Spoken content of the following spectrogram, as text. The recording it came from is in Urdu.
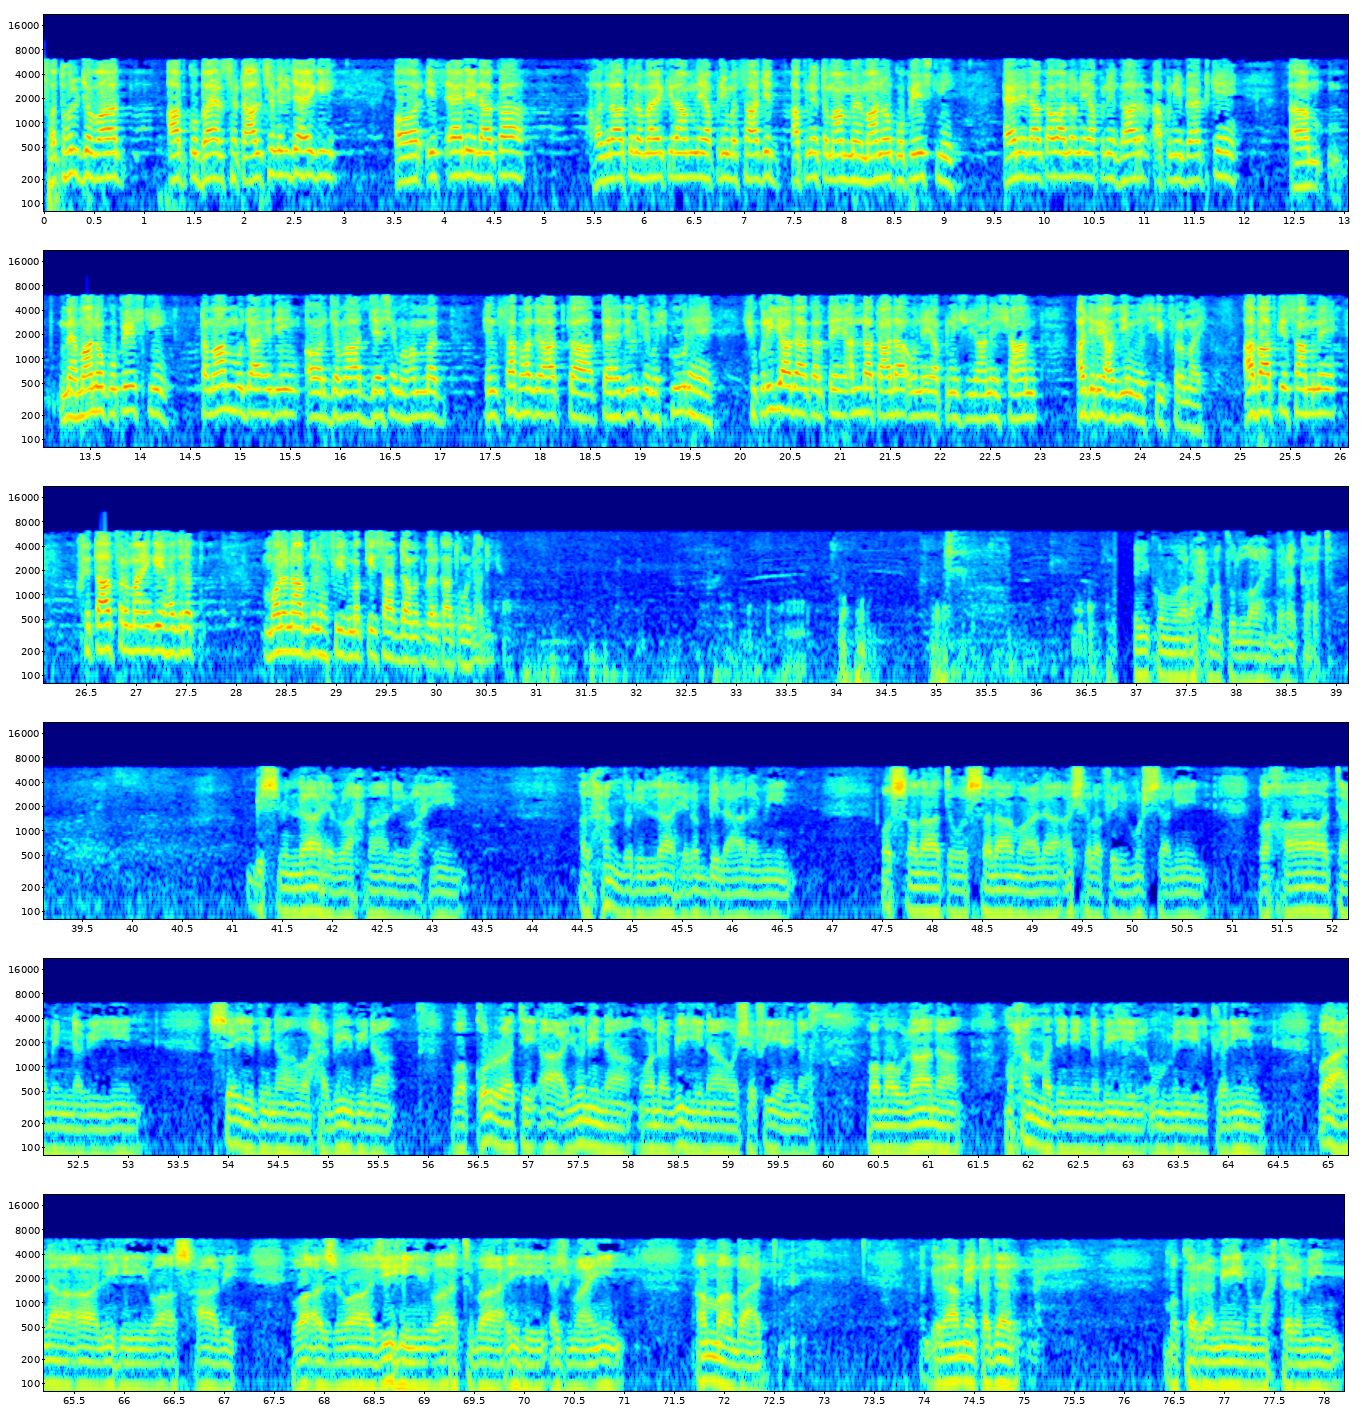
فتح الجواد آپ کو بیر سٹال سے مل جائے گی اور اس اہل علاقہ حضرات علماء کرام نے اپنی مساجد، اپنے تمام مہمانوں کو پیش کی۔ اہل علاقہ والوں نے اپنے گھر، اپنی بیٹھکیں مہمانوں کو پیش کی۔ تمام مجاہدین اور جماعت جیش محمد، ان سب حضرات کا تہ دل سے مشکور ہیں۔ شکریہ ادا کرتے ہیں۔ اللہ تعالیٰ انہیں اپنی شیان شان اجر عظیم نصیب فرمائے۔ اب آپ کے سامنے خطاب فرمائیں گے حضرت مولانا عبد الحفیظ مکی صاحب دامت برکات ملالی علیکم ورحمۃ اللہ وبرکاتہ۔ بسم اللہ الرحمن الرحیم۔ الحمد للہ رب العالمین۔ والصلاة والسلام على أشرف المرسلين وخاتم النبيين سيدنا وحبيبنا وقرة أعيننا ونبينا وشفيعنا ومولانا محمد النبي الأمي الكريم وعلى آله وأصحابه وأزواجه وأتباعه أجمعين. أما بعد گرام قدر مکرمین و محترمین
